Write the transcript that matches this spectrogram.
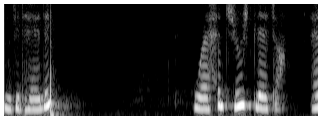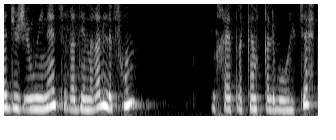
نزيد هذه واحد جوج ثلاثة هاد جوج عوينات غادي نغلفهم. الخيط راه كنقلبوه لتحت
